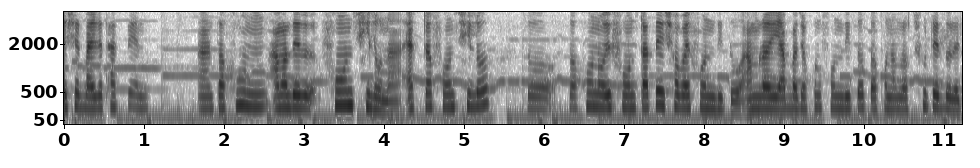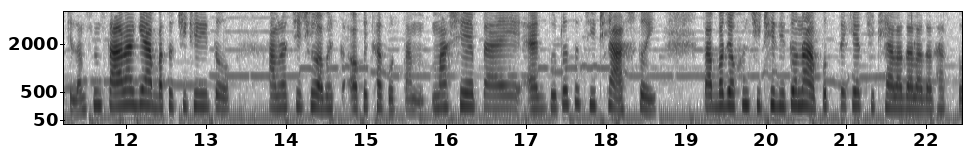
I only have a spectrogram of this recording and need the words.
দেশের বাইরে থাকতেন তখন আমাদের ফোন ছিল না। একটা ফোন ছিল, তো তখন ওই ফোনটাতে সবাই ফোন দিত। আমরা ওই আব্বা যখন ফোন দিত, তখন আমরা ছুটে দৌড়েছিলাম। কিন্তু তার আগে আব্বা তো চিঠি দিত। আমরা চিঠি অপেক্ষা করতাম। মাসে প্রায় এক দুটো তো চিঠি আসতোই। তা আব্বা যখন চিঠি দিত না, প্রত্যেকের চিঠি আলাদা আলাদা থাকতো।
